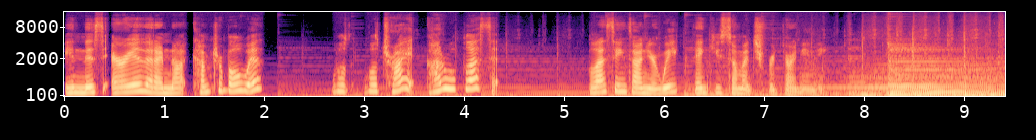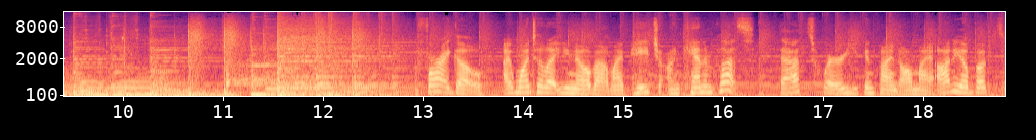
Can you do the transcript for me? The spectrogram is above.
in this area that I'm not comfortable with, we'll, we'll try it. God will bless it. Blessings on your week. Thank you so much for joining me. Before I go, I want to let you know about my page on Canon Plus. That's where you can find all my audiobooks,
